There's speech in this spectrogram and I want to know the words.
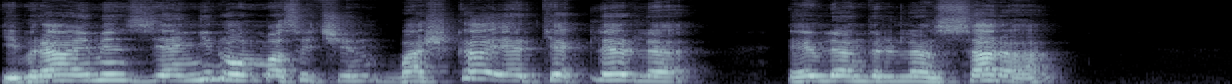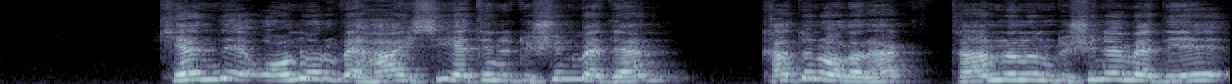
İbrahim'in zengin olması için başka erkeklerle evlendirilen Sara kendi onur ve haysiyetini düşünmeden kadın olarak Tanrı'nın düşünemediği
